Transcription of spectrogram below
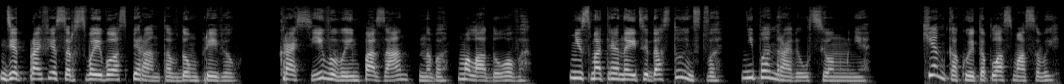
Дед-профессор своего аспиранта в дом привел. Красивого, импозантного, молодого. Несмотря на эти достоинства, не понравился он мне. Кен какой-то пластмассовый.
